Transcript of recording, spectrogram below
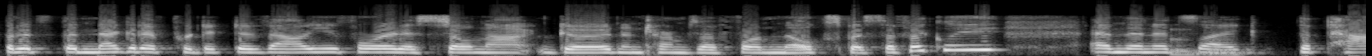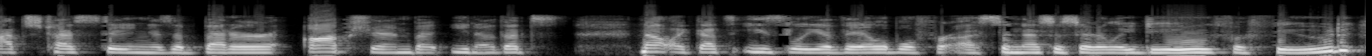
but it's the negative predictive value for it is still not good in terms of for milk specifically. And then it's Mhm. like the patch testing is a better option, but you know that's not like that's easily available for us to necessarily do for food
